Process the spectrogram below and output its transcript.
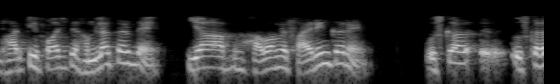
भारतीय फौज पे हमला कर दें या आप हवा में फायरिंग करें? उसका उसका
